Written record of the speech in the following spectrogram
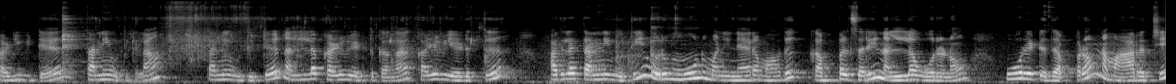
கழுவிட்டு தண்ணி ஊற்றிக்கலாம் தண்ணி ஊற்றிட்டு நல்லா கழுவி எடுத்துக்கோங்க. கழுவி எடுத்து அதில் தண்ணி ஊற்றி ஒரு மூணு மணி நேரமாவது கம்பல்சரி நல்லா ஊறணும். ஊறிட்டது அப்புறம் நம்ம அரைச்சி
